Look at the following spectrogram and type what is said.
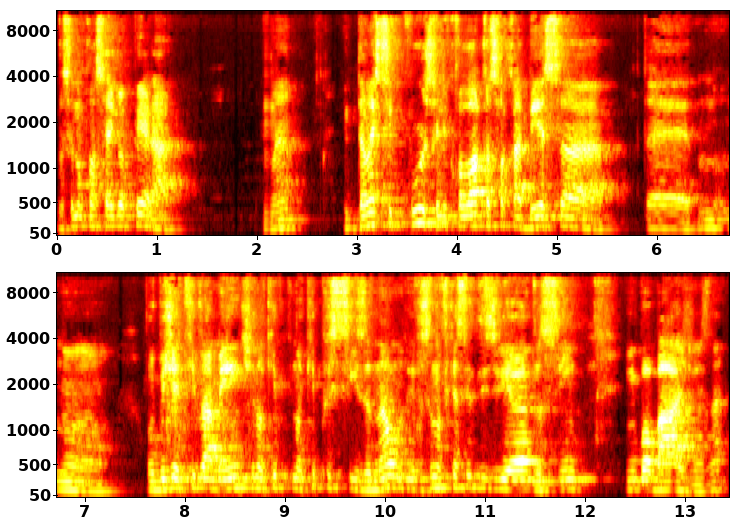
você não consegue operar, né? Então esse curso ele coloca a sua cabeça é, no, no, objetivamente no que, no que precisa, não e você não fica se desviando assim em bobagens, né?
